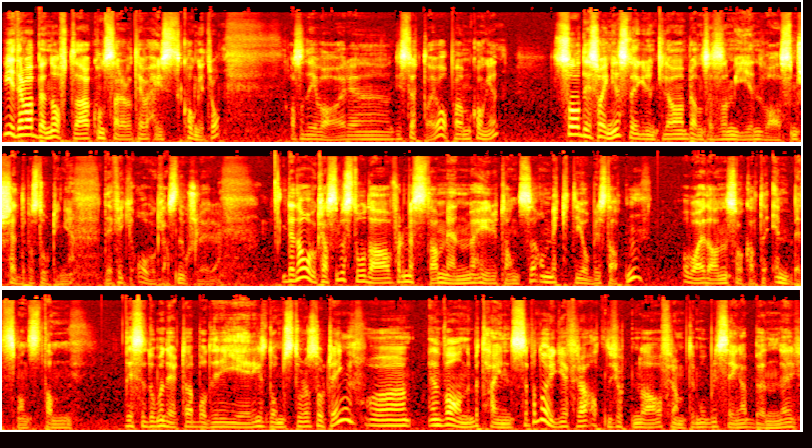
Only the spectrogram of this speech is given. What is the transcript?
Videre var bøndene ofte konservative høyst kongetro. Altså de, uh, de støtta jo opp om kongen. Så de så ingen større grunn til å blande seg så mye inn hva som skjedde på Stortinget. Det fikk overklassen i Oslo gjøre. Denne overklassen bestod da for det meste av menn med høyere utdannelse og mektig jobb i staten, og var i da den såkalte embetsmannsstanden. Disse dominerte da både regjerings, domstol og storting, og en vanlig betegnelse på Norge fra 1814 da og fram til mobilisering av bønder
